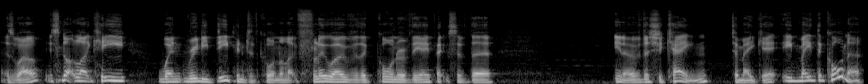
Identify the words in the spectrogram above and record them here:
as well. It's not like he went really deep into the corner, like flew over the corner of the apex of the, you know, of the chicane to make it. He made the corner.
